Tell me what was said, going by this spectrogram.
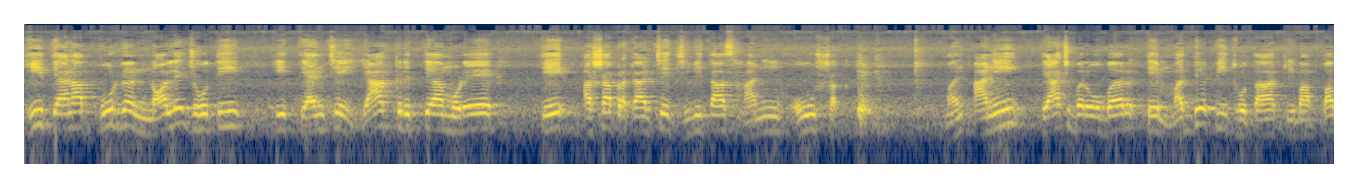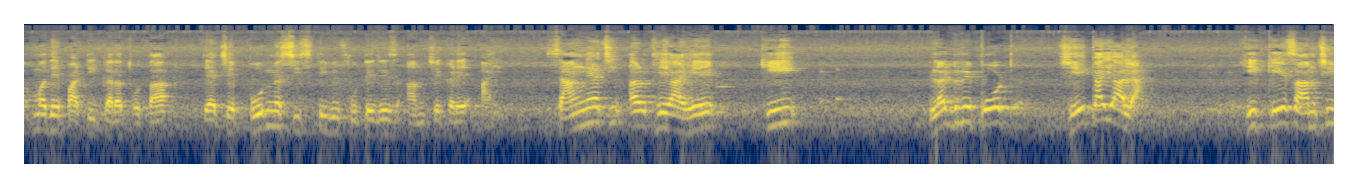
ही त्यांना पूर्ण नॉलेज होती की त्यांचे या कृत्यामुळे ते अशा प्रकारचे जीवितास हानी होऊ शकतो. म्हण आणि त्याचबरोबर ते मद्य पीत होता किंवा पबमध्ये पार्टी करत होता. त्याचे पूर्ण C C T V footages आमच्याकडे आहे सांगण्याची अर्थ हे आहे की ब्लड रिपोर्ट जे काही आल्या ही केस आमची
